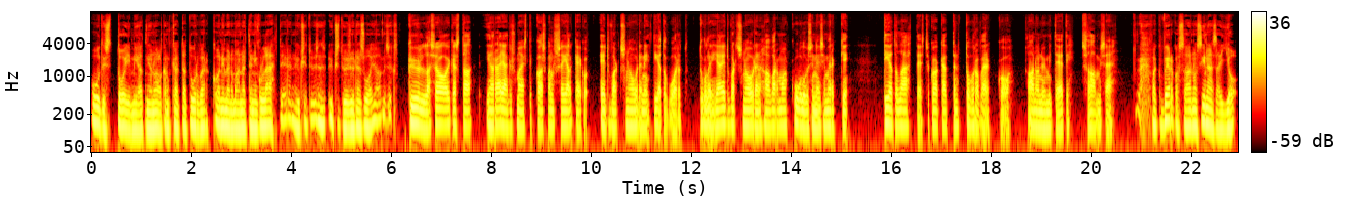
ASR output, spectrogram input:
uutistoimijat niin on alkanut käyttää turverkkoa nimenomaan näiden niin kuin lähteiden yksityisen, yksityisyyden suojaamiseksi. Kyllä, se on oikeastaan ihan räjähdysmäisesti kasvanut sen jälkeen, kun Edward Snowdenin tietovuodot tuli. Ja Edward Snowdenhan on varmaan kuuluisin esimerkki tietolähteestä, joka on käyttänyt Tor-verkkoa anonymiteetin saamiseen. Vaikka verkossahan on sinänsä jo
